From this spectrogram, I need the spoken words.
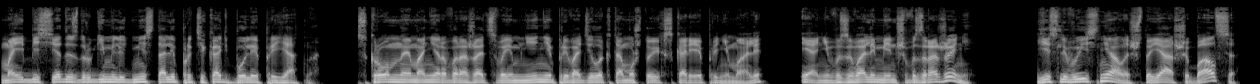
Мои беседы с другими людьми стали протекать более приятно. Скромная манера выражать свои мнения приводила к тому, что их скорее принимали, и они вызывали меньше возражений. Если выяснялось, что я ошибался,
